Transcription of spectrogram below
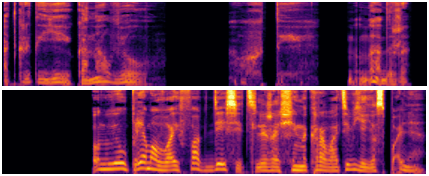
Открытый ею канал вел. Ух ты, ну надо же. Он вел прямо в iFAC-10, лежащий на кровати в ее спальне.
